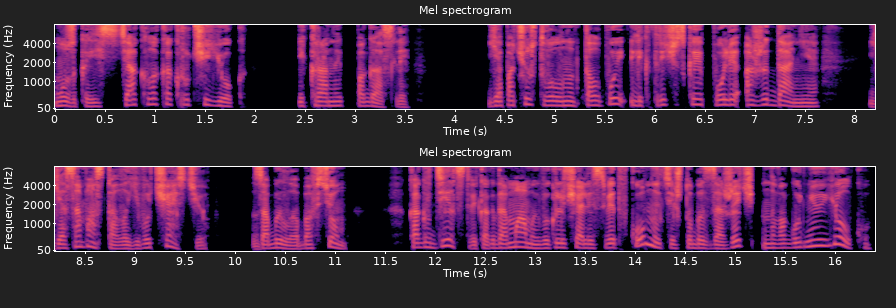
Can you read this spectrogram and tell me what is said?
Музыка истякла, как ручеек. Экраны погасли. Я почувствовала над толпой электрическое поле ожидания. Я сама стала его частью. Забыла обо всем. Как в детстве, когда мамы выключали свет в комнате, чтобы зажечь новогоднюю елку.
